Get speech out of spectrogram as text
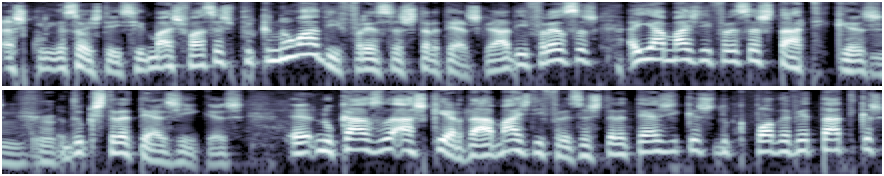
as coligações têm sido mais fáceis porque não há diferenças estratégicas. Há diferenças, aí há mais diferenças táticas uhum. do que estratégicas. No caso, à esquerda, há mais diferenças estratégicas do que pode haver táticas,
